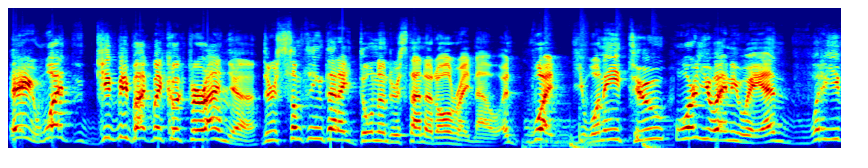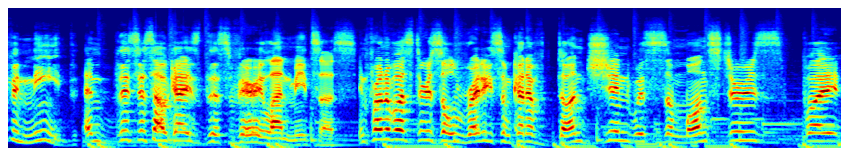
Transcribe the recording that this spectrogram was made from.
Hey, what? Give me back my cooked piranha! There's something that I don't understand at all right now. And what? You wanna eat too? Who are you anyway? And what do you even need? And this is how, guys, this very land meets us. In front of us, there's already some kind of dungeon with some monsters but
